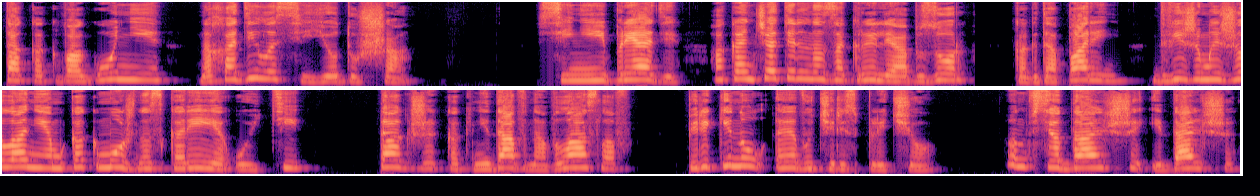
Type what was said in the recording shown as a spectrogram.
так как в агонии находилась ее душа. Синие пряди окончательно закрыли обзор, когда парень движимый желанием как можно скорее уйти, так же, как недавно Власлов, перекинул Эву через плечо. Он все дальше и дальше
